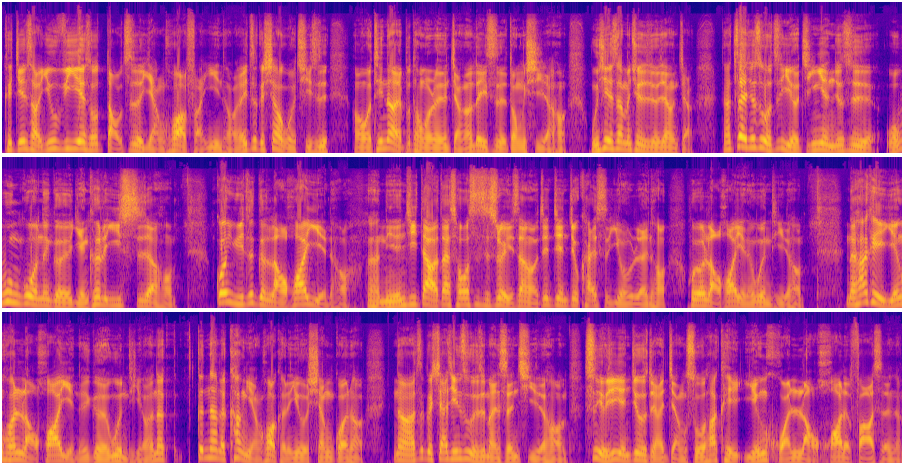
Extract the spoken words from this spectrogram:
可以减少 UVA 所导致的氧化反应哈。诶，这个效果其实哦，我听到有不同的人讲到类似的东西啊哈。文献上面确实就这样讲。那再就是我自己有经验，就是我问过那个眼科的医师啊哈，关于这个老花眼哈，你年纪大了，在超过四十岁以上哦，渐渐就开始有人哈会有老花眼的问题哈。那它可以延缓老花眼的一个问题哈。那跟它的抗氧化可能也有相关哈。那这个虾青素也是蛮神奇的哈，是有些研究者来讲说它可以延缓老花的发生啊。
